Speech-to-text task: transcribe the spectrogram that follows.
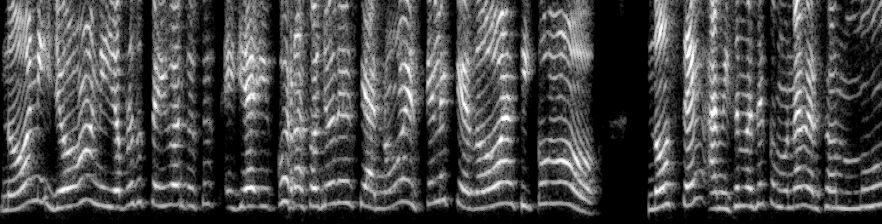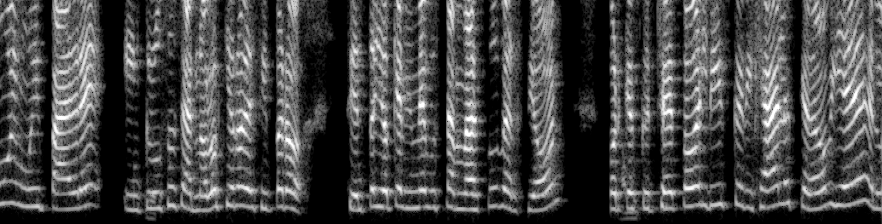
No, ni yo, ni yo, por eso te digo, entonces, con razón yo decía, no, es que le quedó así como, no sé, a mí se me hace como una versión muy, muy padre incluso, o sea, no lo quiero decir, pero siento yo que a mí me gusta más tu versión, porque escuché todo el disco y dije, ah, les quedó bien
